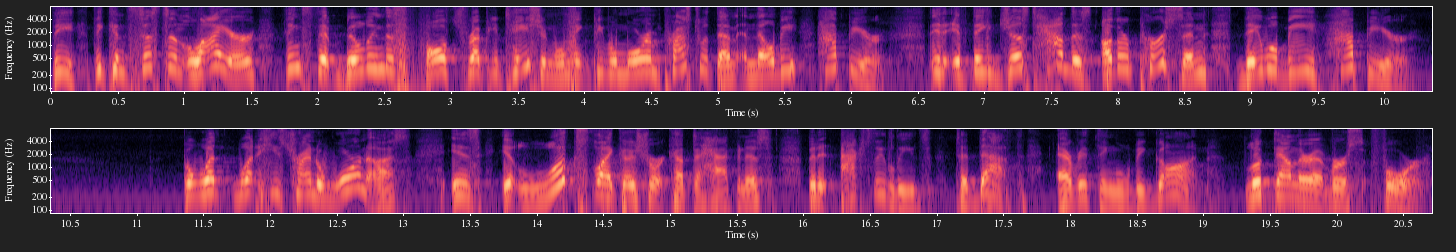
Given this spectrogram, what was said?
The, the consistent liar thinks that building this false reputation will make people more impressed with them and they'll be happier. If they just have this other person, they will be happier. But what, what he's trying to warn us is it looks like a shortcut to happiness, but it actually leads to death. Everything will be gone. Look down there at verse 4.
